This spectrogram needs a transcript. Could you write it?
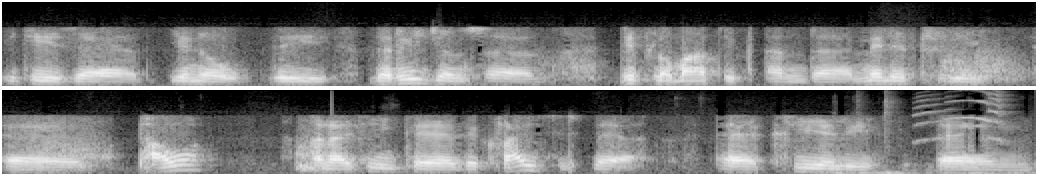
It is, uh, you know, the the region's uh, diplomatic and military power. And I think uh, the crisis there uh, clearly um,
